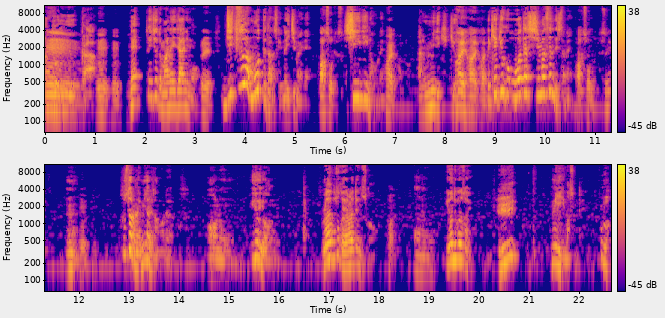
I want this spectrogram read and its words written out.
なというか、うん、うん、うん。ね。それちょっとマネージャーにも、ええ。実は持ってたんですけどね、一枚ね。あ、そうです CD の方ね。か。はい。あの、耳で聞く。はいはいはい。で結局お渡ししませんでしたね。あ、そうなんですね。うん。うん。そしたらね、みなりさんがね、あの、いやいや、あの、ライブとかやられてるんですかはい。あの、呼んでくださいよ。え？見に行きますんで。うわ。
